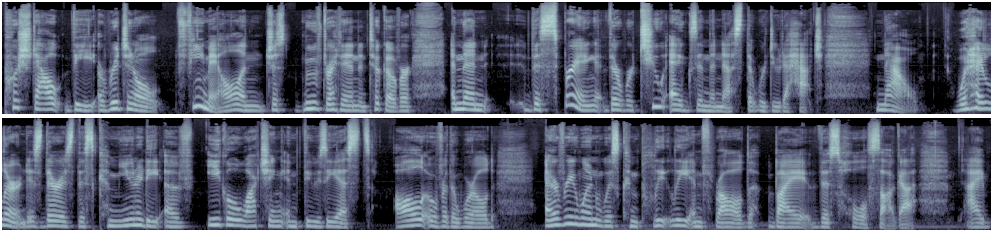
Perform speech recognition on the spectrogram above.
pushed out the original female and just moved right in and took over. And then this spring, there were two eggs in the nest that were due to hatch. Now, what I learned is there is this community of eagle watching enthusiasts all over the world. Everyone was completely enthralled by this whole saga. I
